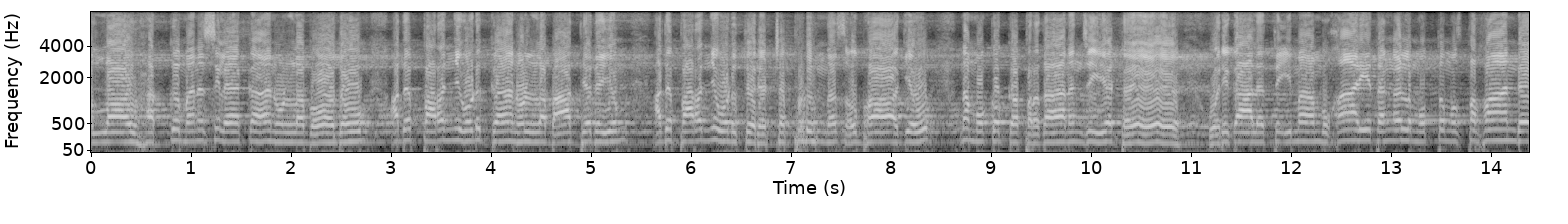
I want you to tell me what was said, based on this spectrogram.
അള്ളാഹു ഹക്ക് മനസ്സിലാക്കാനുള്ള ബോധവും അത് പറഞ്ഞു കൊടുക്കാനുള്ള ബാധ്യതയും അത് പറഞ്ഞു കൊടുത്ത് രക്ഷപ്പെടുന്ന സൗഭാഗ്യവും നമുക്കൊക്കെ പ്രദാനം ചെയ്യട്ടെ. ഒരു കാലത്ത് ഇമാം ബുഹാരി തങ്ങൾ മുത്ത് മുസ്തഫാന്റെ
